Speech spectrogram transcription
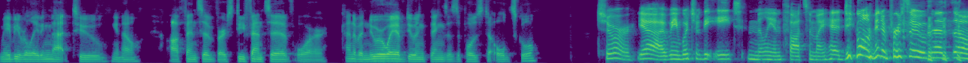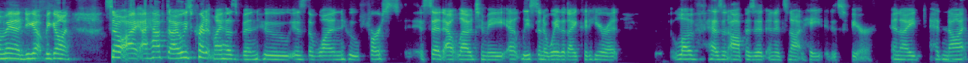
maybe relating that to, you know, offensive versus defensive or kind of a newer way of doing things as opposed to old school? Sure. Yeah. I mean, which of the eight million thoughts in my head do you want me to pursue? That's oh man, you got me going. So I, I, have to. I always credit my husband, who is the one who first said out loud to me, at least in a way that I could hear it. Love has an opposite, and it's not hate; it is fear. And I had mm. not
